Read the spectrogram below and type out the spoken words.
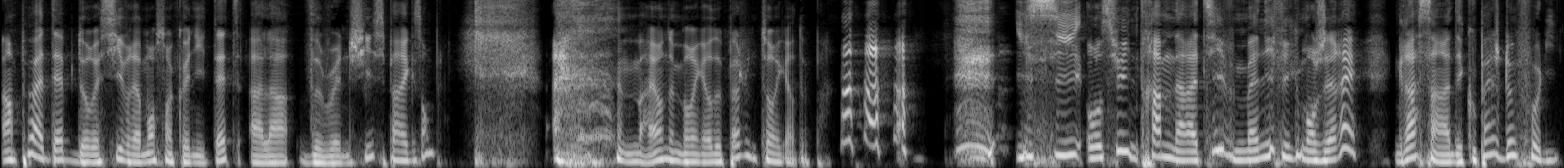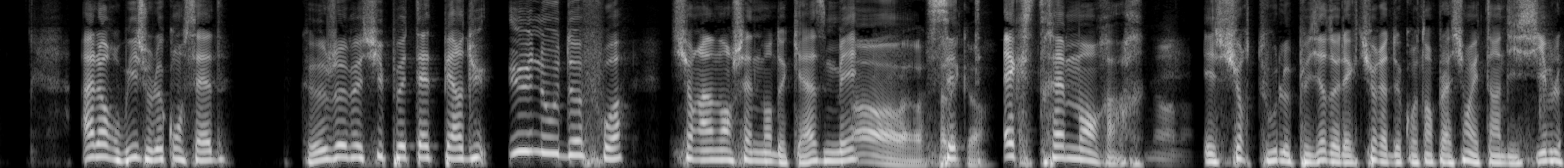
un peu adepte de récits vraiment sans cogner tête, à la The Wrenchies par exemple. Marion ne me regarde pas, je ne te regarde pas. Ici, on suit une trame narrative magnifiquement gérée, grâce à un découpage de folie. Alors oui, je le concède, que je me suis peut-être perdu une ou deux fois sur un enchaînement de cases, mais Oh, pas c'est extrêmement rare. Non, non. Et surtout, le plaisir de lecture et de contemplation est indicible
